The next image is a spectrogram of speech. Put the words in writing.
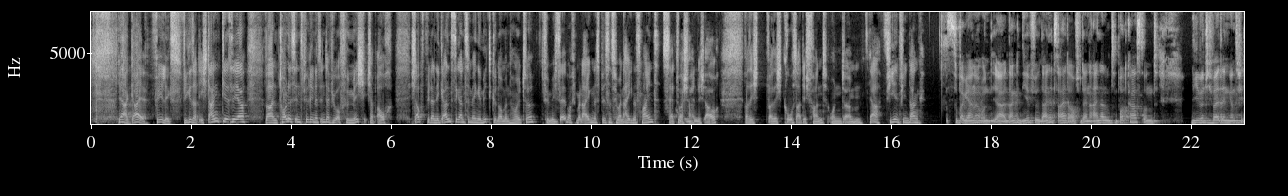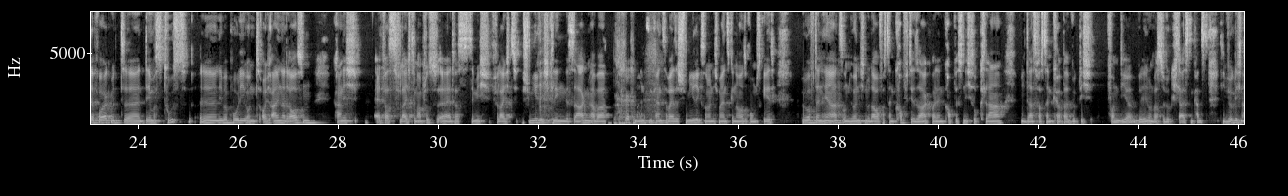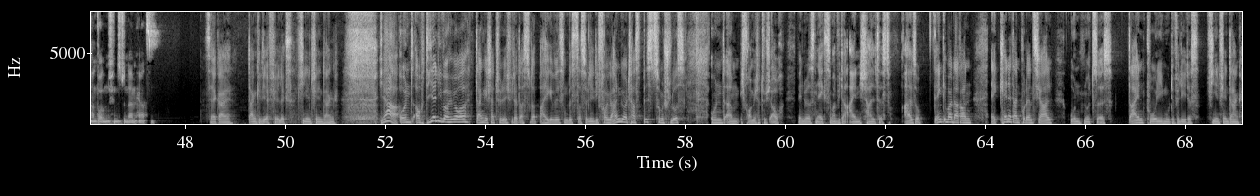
Ja, geil. Felix, wie gesagt, ich danke dir sehr. War ein tolles, inspirierendes Interview auch für mich. Ich habe auch, ich glaube, wieder eine ganze, ganze Menge mitgenommen heute. Für mhm. mich selber, für mein eigenes Business, für mein eigenes Mindset mhm. wahrscheinlich auch, was ich, was ich großartig fand. Und ähm, ja, vielen, vielen Dank. Super gerne und ja, danke dir für deine Zeit, auch für deine Einladung zum Podcast und Dir wünsche ich weiterhin ganz viel Erfolg mit äh, dem, was du tust, äh, lieber Poli, und euch allen da draußen kann ich etwas vielleicht zum Abschluss äh, etwas ziemlich vielleicht schmierig klingendes sagen, aber ich meine es in keinster Weise schmierig, sondern ich meine es genauso, worum es geht. Hör auf dein Herz und hör nicht nur darauf, was dein Kopf dir sagt, weil dein Kopf ist nicht so klar wie das, was dein Körper wirklich von dir will und was du wirklich leisten kannst. Die wirklichen Antworten findest du in deinem Herzen. Sehr geil. Danke dir, Felix. Vielen, vielen Dank. Ja, und auch dir, lieber Hörer, danke ich natürlich wieder, dass du dabei gewesen bist, dass du dir die Folge angehört hast bis zum Schluss. Und ähm, ich freue mich natürlich auch, wenn du das nächste Mal wieder einschaltest. Also, denk immer daran, erkenne dein Potenzial und nutze es. Dein Poli Mutefelides. Vielen, vielen Dank.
